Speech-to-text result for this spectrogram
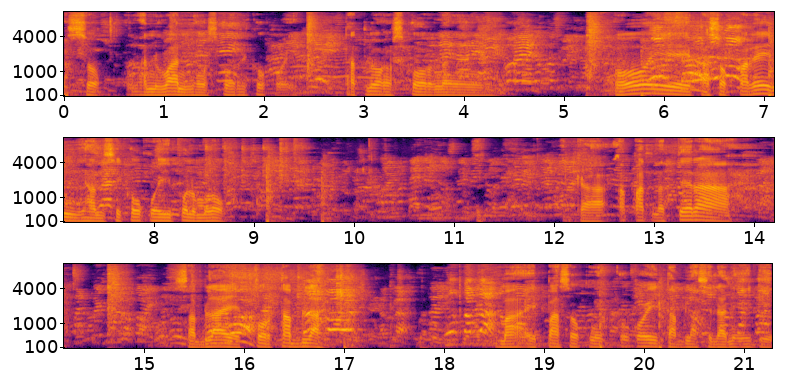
Pasok. 1-1 ang score ni Kukoy. Tatlo ang score ng... Oy, pasok pa rin. Yan si Kukoy Pulumulok. Ika-apat na tira. Sablay, for tabla. Maipasok ni Kukoy, tabla sila ni Edi.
